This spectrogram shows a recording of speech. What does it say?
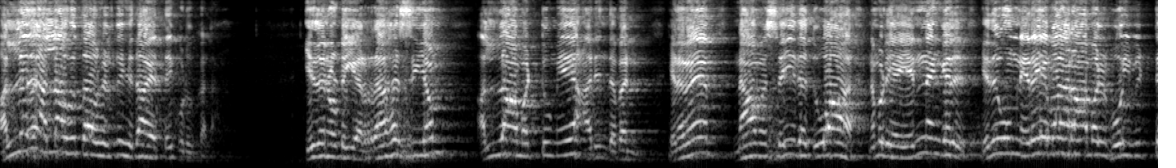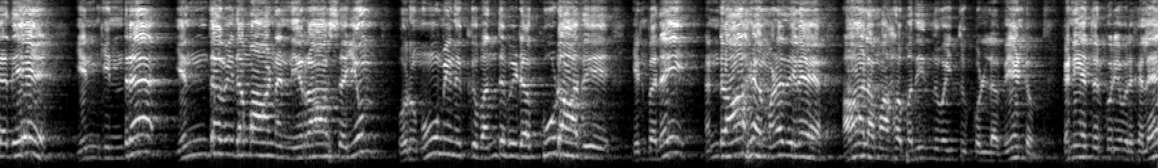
அல்லது அல்லாஹு தாலா அவர்களுக்கு ஹிதாயத்தை கொடுக்கலாம். இதனுடைய ரகசியம் அல்லாஹ் மட்டுமே அறிந்தவன். எனவே நாம செய்த துவா நம்முடைய எண்ணங்கள் எதுவும் நிறைவேறாமல் போய்விட்டதே என்கின்ற எந்த விதமான நிராசையும் ஒரு மூமினுக்கு வந்துவிடக் கூடாது என்பதை நன்றாக மனதிலே ஆழமாக பதிந்து வைத்துக் கொள்ள வேண்டும். கண்ணியத்திற்குரியவர்களே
